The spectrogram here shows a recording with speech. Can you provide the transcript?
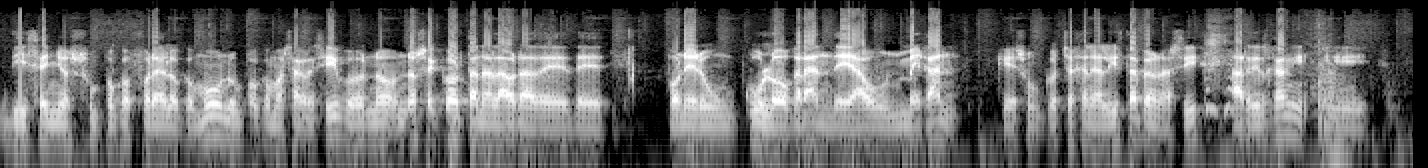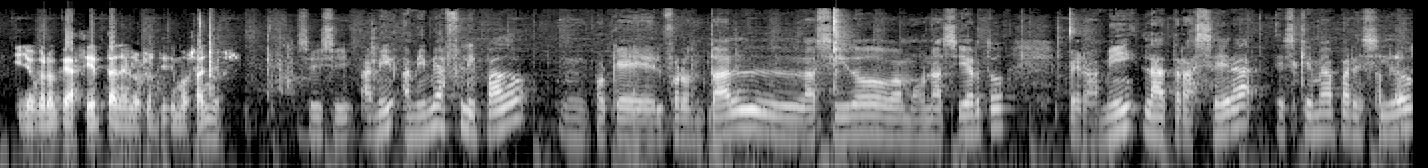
diseños un poco fuera de lo común, un poco más agresivos. No, no se cortan a la hora de, poner un culo grande a un Megan, que es un coche generalista, pero aún así arriesgan y, yo creo que aciertan en los últimos años. Sí, sí. A mí, a mí me ha flipado mm, porque el frontal ha sido, vamos, un acierto, pero a mí la trasera es que me ha parecido...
